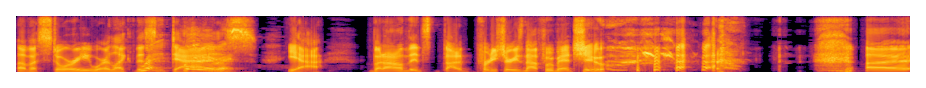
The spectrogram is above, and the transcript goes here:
of a story where like this Right, dad right, right. is, yeah. But I don't. It's. I'm pretty sure he's not Fu Manchu. uh,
